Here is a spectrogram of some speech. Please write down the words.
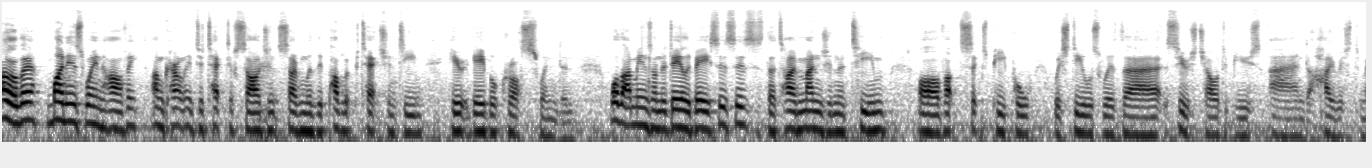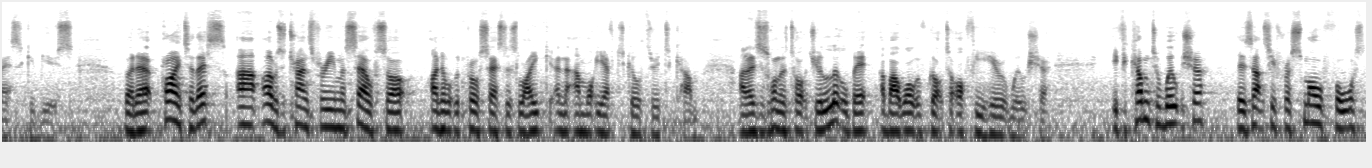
Hello there, my name is Wayne Harvey. I'm currently Detective Sergeant serving with the Public Protection Team here at Gable Cross, Swindon. What that means on a daily basis is that I'm managing a team of up to six people which deals with uh, serious child abuse and high risk domestic abuse. But uh, prior to this, uh, I was a transferee myself, so I know what the process is like and, and what you have to go through to come. And I just want to talk to you a little bit about what we've got to offer you here at Wiltshire. If you come to Wiltshire, there's actually for a small force,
